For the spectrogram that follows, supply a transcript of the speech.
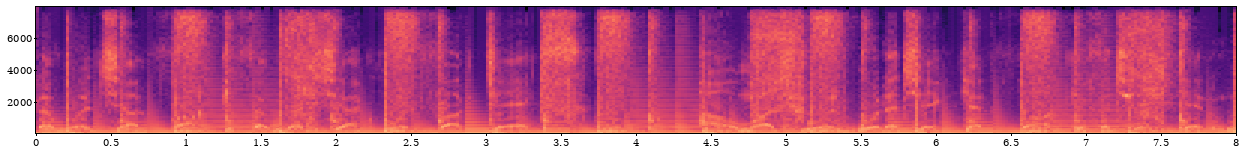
would a woodchuck fuck if a woodchuck would fuck chicks? How much wood would a chicken fuck if a chicken would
